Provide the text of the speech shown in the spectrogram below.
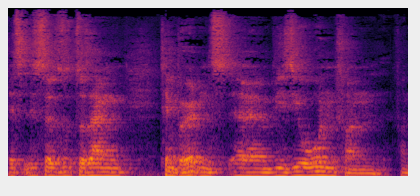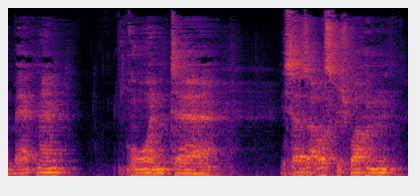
es ist sozusagen Tim Burtons äh, Vision von, von Batman und äh, ist also ausgesprochen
